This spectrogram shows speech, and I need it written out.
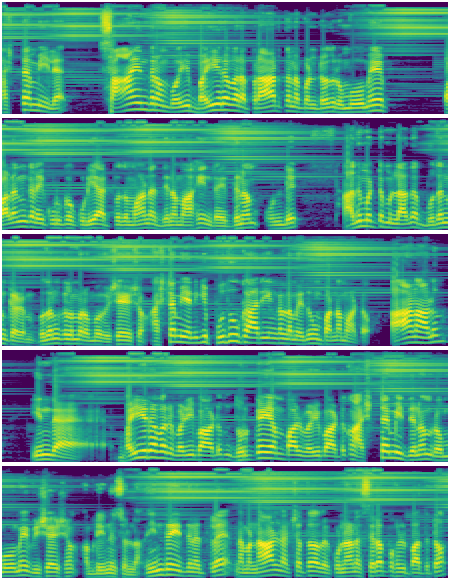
அஷ்டமியில் சாயந்தரம் போய் பைரவரை பிரார்த்தனை பண்ணுறது ரொம்பவுமே பலன்களை கொடுக்கக்கூடிய அற்புதமான தினமாக இன்றைய தினம் உண்டு. அது மட்டும் இல்லாத புதன்கிழமை புதன்கிழமை ரொம்ப விசேஷம். அஷ்டமி அன்னைக்கு புது காரியங்கள் நம்ம எதுவும் பண்ண மாட்டோம். ஆனாலும் இந்த பைரவர் வழிபாடும் துர்க்கை அம்பாள் வழிபாட்டுக்கும் அஷ்டமி தினம் ரொம்பவுமே விசேஷம் அப்படின்னு சொல்லலாம். இன்றைய தினத்தில் நம்ம நாள் நட்சத்திரம் அதற்குண்டான சிறப்புகள் பார்த்துட்டோம்.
